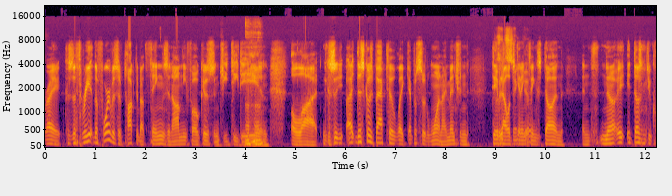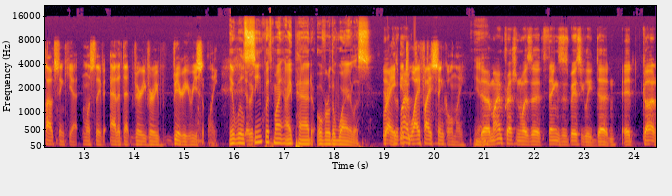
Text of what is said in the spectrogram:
Right, because the three, the four of us have talked about things and OmniFocus and GTD Uh-huh. and a lot. Because it- I, this goes back to like episode one. I mentioned David it Allen's getting yet? things done, and no, it, it doesn't do Cloud Sync yet, unless they've added that very, very, very recently. it will Yeah, we- sync with my iPad over the wireless. Yeah, right, 'cause it's my- Wi-Fi sync only. Yeah. yeah. My impression was that things is basically dead. It got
